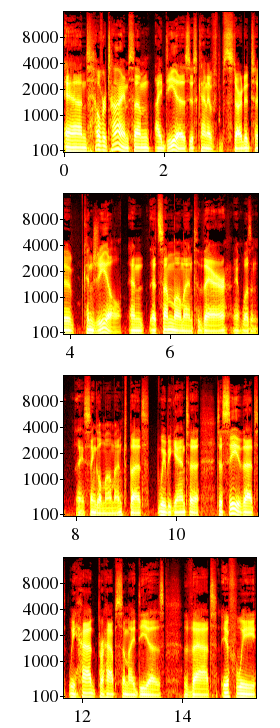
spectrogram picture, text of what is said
And over time, some ideas just kind of started to congeal. And at some moment there, it wasn't a single moment, but we began to, to see that we had perhaps some ideas that if we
